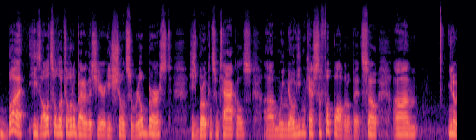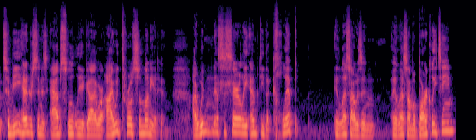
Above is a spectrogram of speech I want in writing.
but he's also looked a little better this year. He's shown some real burst. He's broken some tackles. Um, we know he can catch the football a little bit. So, um, you know, to me, Henderson is absolutely a guy where I would throw some money at him. I wouldn't necessarily empty the clip unless I was in, unless I'm a Barkley team.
